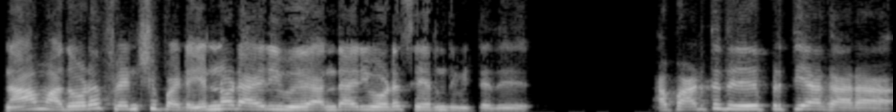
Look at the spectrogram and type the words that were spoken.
நாம் அதோட ஃப்ரெண்ட்ஷிப் ஆயிட்டோம். என்னோட அறிவு அந்த அறிவோட சேர்ந்து விட்டது. அப்ப அடுத்தது பிரித்தியாகாரா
